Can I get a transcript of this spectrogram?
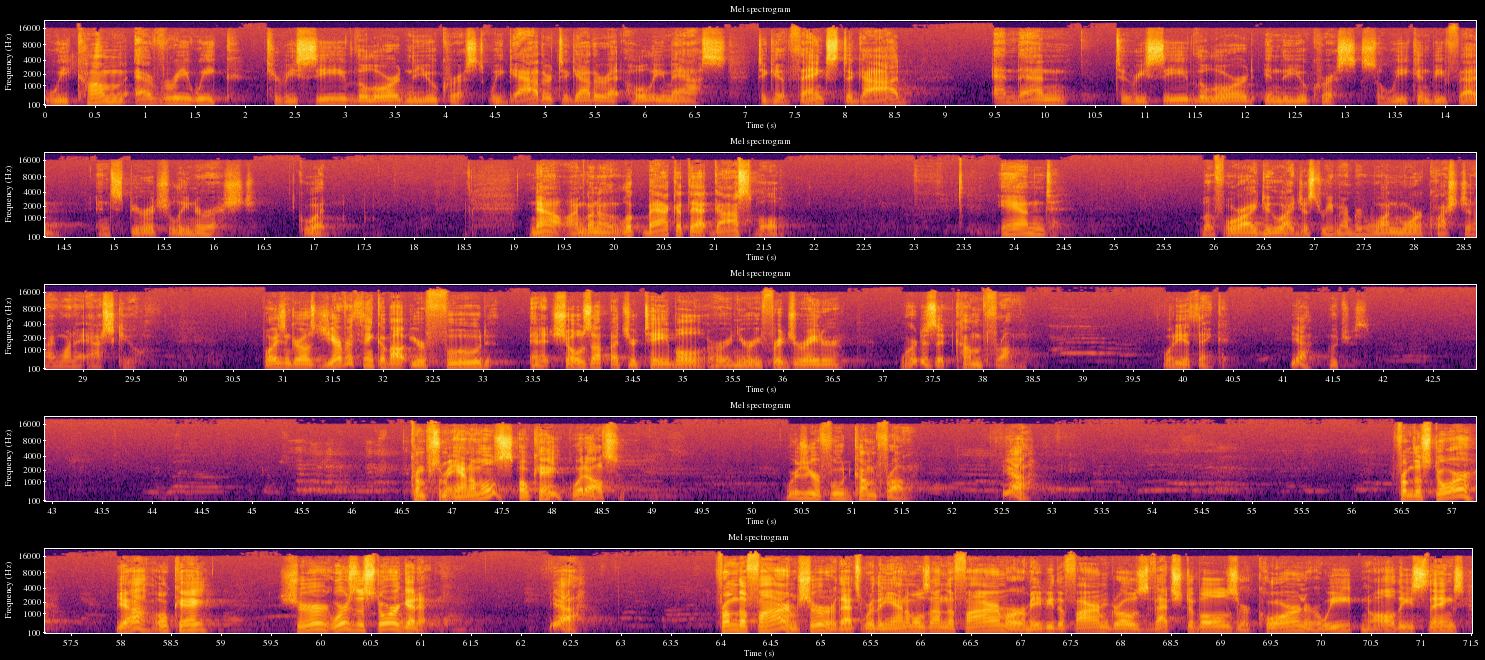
We come every week to receive the Lord in the Eucharist. We gather together at Holy Mass to give thanks to God and then to receive the Lord in the Eucharist so we can be fed and spiritually nourished. Good. Now, I'm going to look back at that gospel, and before I do, I just remembered one more question I want to ask you. Boys and girls, do you ever think about your food and it shows up at your table or in your refrigerator? Where does it come from? What do you think? Yeah, moochers. Comes from animals? Okay. What else? Where's your food come from? Yeah. From the store? Yeah, okay. Sure. Where's the store get it? Yeah. From the farm, sure. That's where the animals on the farm, or maybe the farm grows vegetables or corn or wheat and all these things.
